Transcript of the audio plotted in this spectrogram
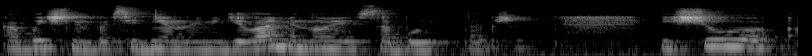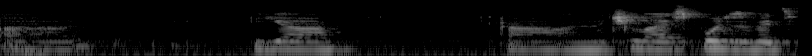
обычными повседневными делами, но и собой также. Еще я начала использовать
